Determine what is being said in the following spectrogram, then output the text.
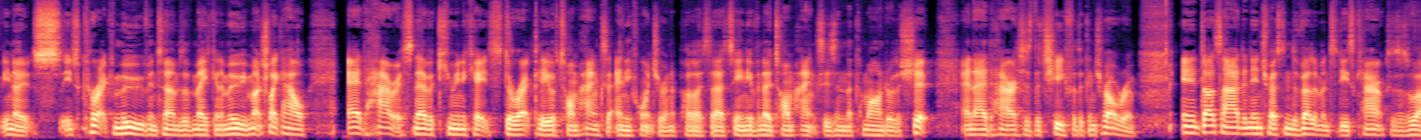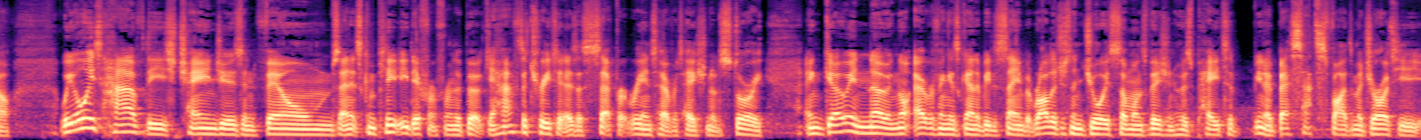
you know, it's correct move in terms of making a movie. Much like how Ed Harris never communicates directly with Tom Hanks at any point during Apollo 13, even though Tom Hanks is in the commander of the ship and Ed Harris is the chief of the control room. And it does add an interesting development to these characters as well. We always have these changes in films and it's completely different from the book. You have to treat it as a separate reinterpretation of the story and go in knowing not everything is going to be the same, but rather just enjoy someone's vision who has paid to, you know, best satisfy the majority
